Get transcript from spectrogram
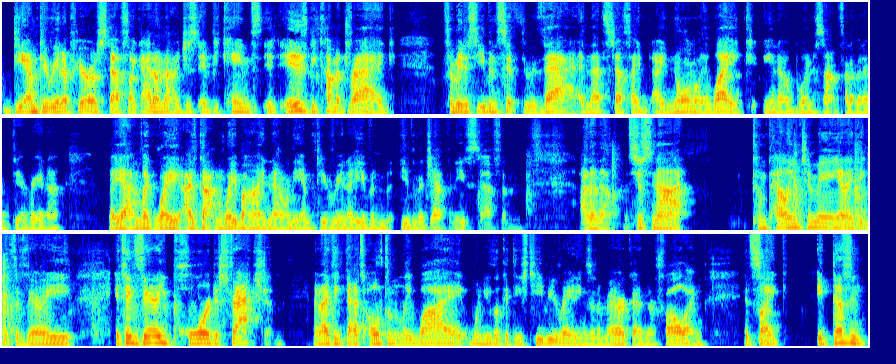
the empty arena Puro stuff, like I don't know, it just it became it, it has become a drag for me to even sit through that, and that stuff I I normally like, you know, when it's not in front of an empty arena. But yeah, I'm like way I've gotten way behind now in the empty arena, even even the Japanese stuff, and I don't know, it's just not compelling to me and i think it's a very it's a very poor distraction and i think that's ultimately why when you look at these tv ratings in america and they're falling it's like it doesn't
